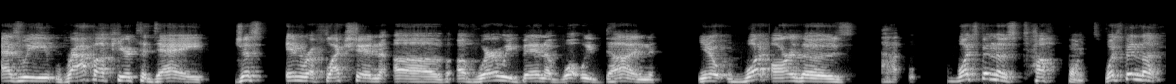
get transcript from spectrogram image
as we wrap up here today, just in reflection of of where we've been, of what we've done, you know, what are those? Uh, what's been those tough points? What's been the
